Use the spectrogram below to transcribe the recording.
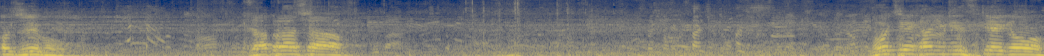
Odżywów. Zapraszam. Wojciecha Niemieckiego,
